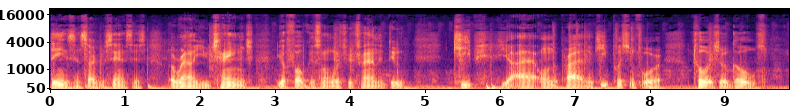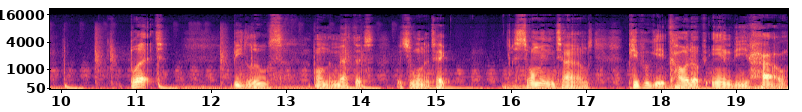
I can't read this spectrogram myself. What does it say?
things and circumstances around you change your focus on what you're trying to do. Keep your eye on the prize and keep pushing forward towards your goals. But be loose on the methods that you want to take. So many times, people get caught up in the how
